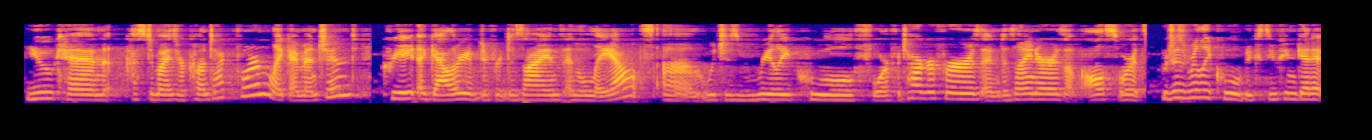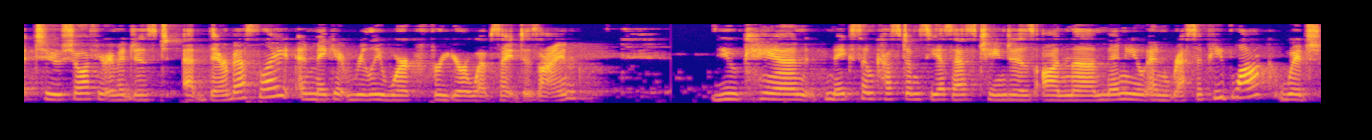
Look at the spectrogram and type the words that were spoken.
You can customize your contact form, like I mentioned, create a gallery of different designs and layouts, um, which is really cool for photographers and designers of all sorts, which is really cool because you can get it to show off your images at their best light and make it really work for your website design. You can make some custom CSS changes on the menu and recipe block, which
